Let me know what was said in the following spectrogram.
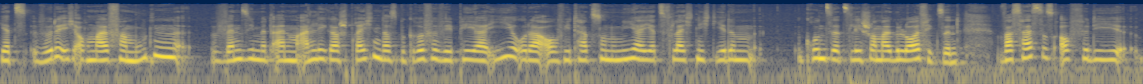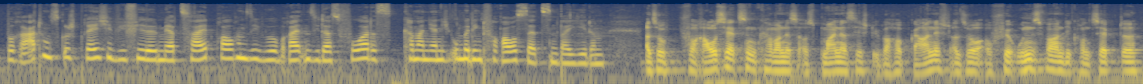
Jetzt würde ich auch mal vermuten, wenn Sie mit einem Anleger sprechen, dass Begriffe wie PAI oder auch wie Taxonomie ja jetzt vielleicht nicht jedem grundsätzlich schon mal geläufig sind. Was heißt das auch für die Beratungsgespräche? Wie viel mehr Zeit brauchen Sie? Wo bereiten Sie das vor? Das kann man ja nicht unbedingt voraussetzen bei jedem. Also voraussetzen kann man es aus meiner Sicht überhaupt gar nicht. Also auch für uns waren die Konzepte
